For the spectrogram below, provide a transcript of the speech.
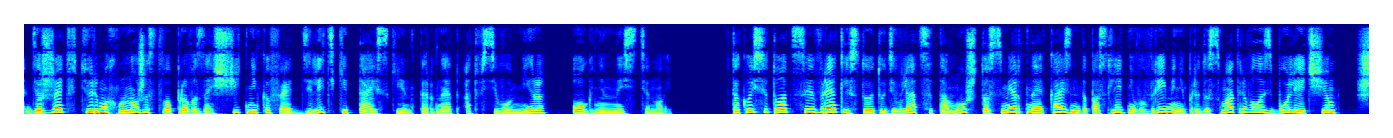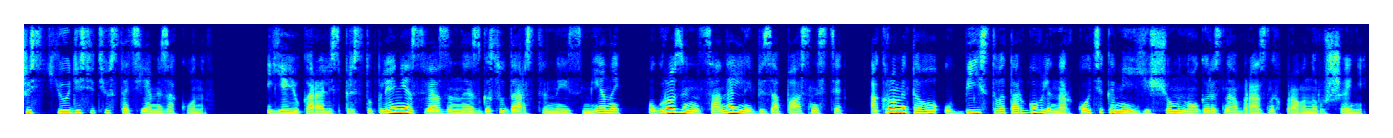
держать в тюрьмах множество правозащитников и отделить китайский интернет от всего мира огненной стеной. В такой ситуации вряд ли стоит удивляться тому, что смертная казнь до последнего времени предусматривалась более чем шестью-десятью статьями законов. Ею карались преступления, связанные с государственной изменой, угрозой национальной безопасности, а кроме того убийство, торговля наркотиками и еще много разнообразных правонарушений.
